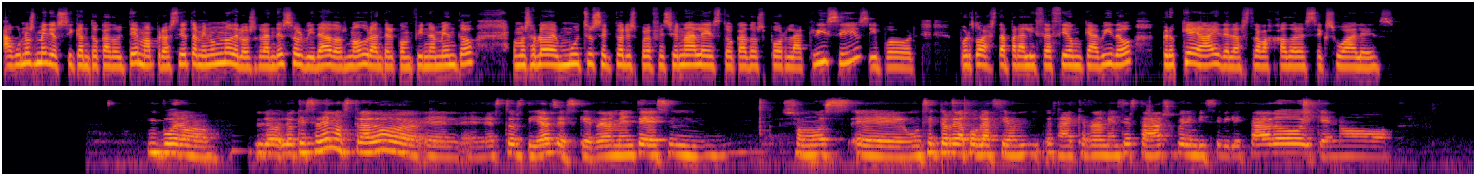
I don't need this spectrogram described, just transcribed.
algunos medios sí que han tocado el tema, pero ha sido también uno de los grandes olvidados, ¿no? Durante el confinamiento hemos hablado de muchos sectores profesionales tocados por la crisis y por, por toda esta paralización que ha habido, pero ¿qué hay de las trabajadoras sexuales? Bueno, lo, lo que se ha demostrado en, en estos días es que realmente es un, somos eh, un sector de la población, o sea, que realmente está súper invisibilizado y que no,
